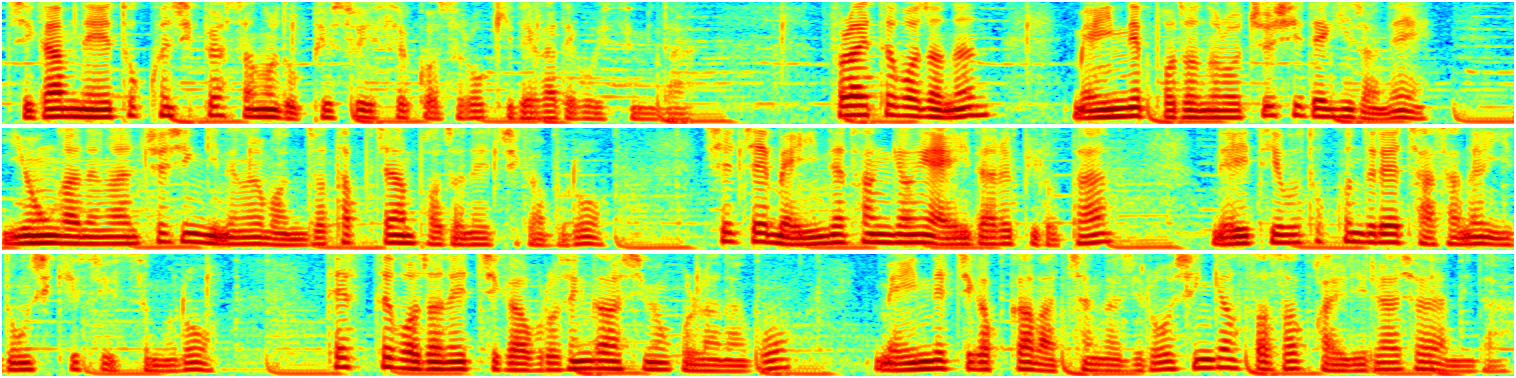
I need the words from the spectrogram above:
지갑 내의 토큰 식별성을 높일 수 있을 것으로 기대가 되고 있습니다. 플라이트 버전은 메인넷 버전으로 출시되기 전에 이용 가능한 최신 기능을 먼저 탑재한 버전의 지갑으로 실제 메인넷 환경의 에이다를 비롯한 네이티브 토큰들의 자산을 이동시킬 수 있으므로 테스트 버전의 지갑으로 생각하시면 곤란하고 메인넷 지갑과 마찬가지로 신경 써서 관리를 하셔야 합니다.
